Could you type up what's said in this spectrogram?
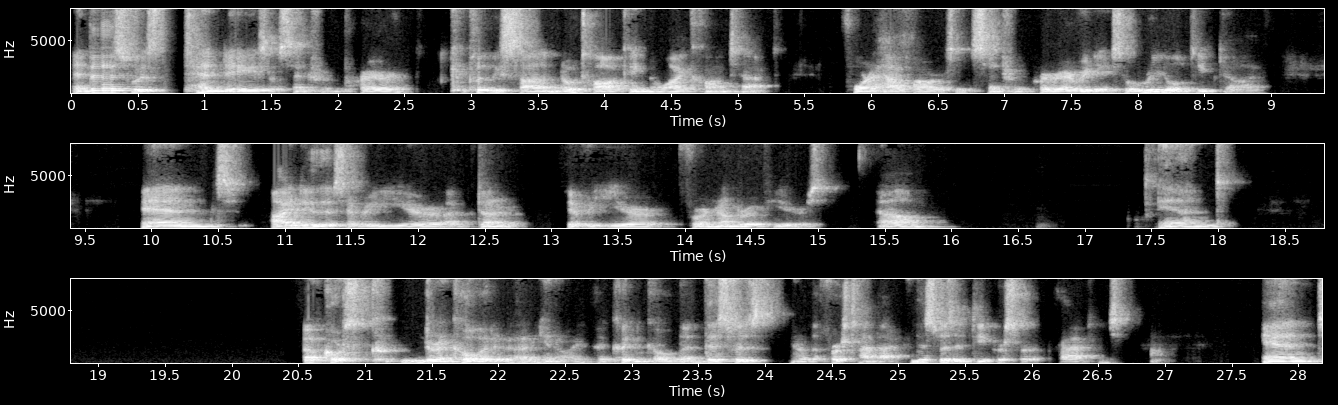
and this was 10 days of centering prayer, completely silent, no talking, no eye contact, four and a half hours of centering prayer every day. So, real deep dive. And I do this every year. I've done it every year for a number of years. Um, and of course, during COVID, uh, you know, I, I, couldn't go, but this was, you know, the first time back. This was a deeper sort of practice. And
